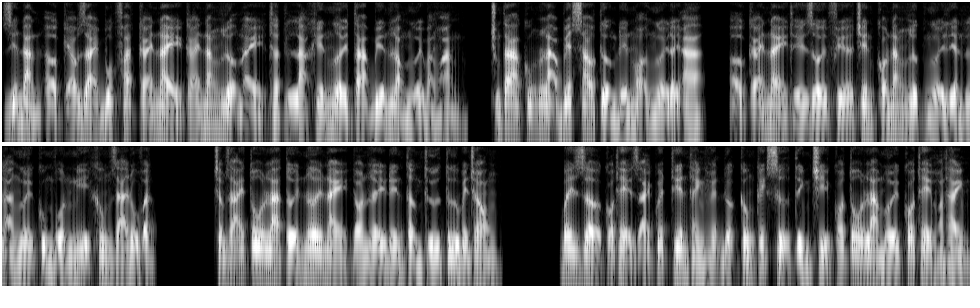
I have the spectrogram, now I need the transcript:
Diễn đàn ở kéo dài buộc phát cái này cái năng lượng này thật là khiến người ta biến lòng người bàng hoàng, chúng ta cũng là biết sao tưởng đến mọi người đấy a, ở cái này thế giới phía trên có năng lực người liền là ngươi cùng vốn nghĩ không ra đồ vật. Chậm rãi Tô La tới nơi này đón lấy đến tầng thứ tư bên trong. Bây giờ có thể giải quyết thiên thành huyện được công kích sự tình chỉ có Tô La mới có thể hoàn thành.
